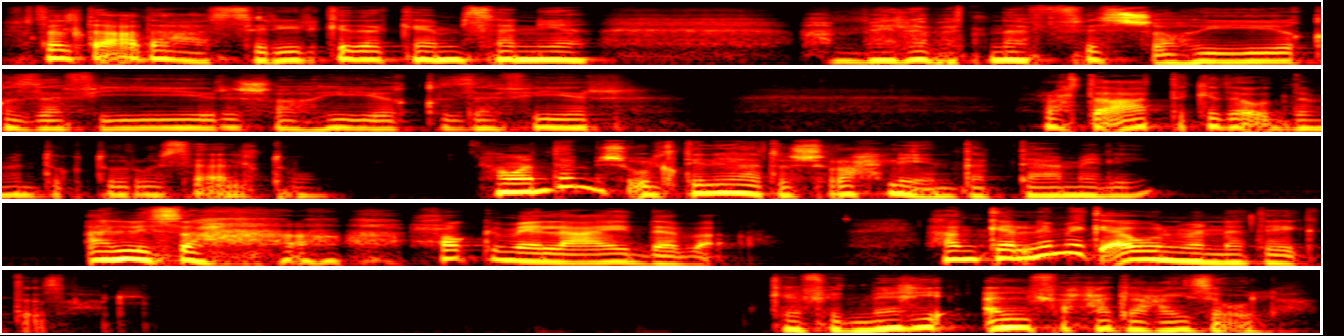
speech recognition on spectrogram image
فضلت قاعدة على السرير كده كام ثانية عمالة بتنفس شهيق زفير شهيق زفير. رحت قعدت كده قدام الدكتور وسألته هو أنت مش قلت لي هتشرح لي أنت بتعمل إيه؟ قال لي صح حكم العادة بقى. هنكلمك أول ما النتائج تظهر. كان في دماغي ألف حاجة عايزة أقولها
